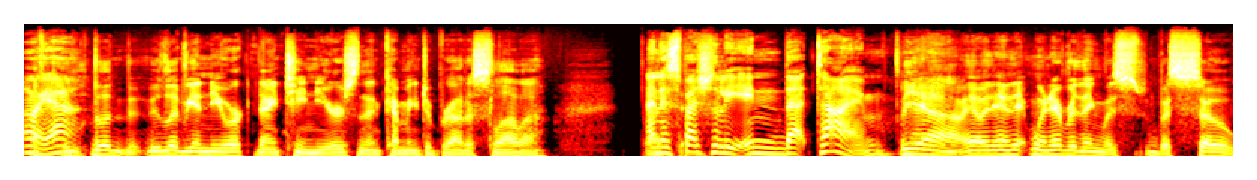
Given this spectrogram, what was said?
Oh, yeah. living in New York 19 years and then coming to Bratislava, and especially in that time. Yeah, and it, when everything was was so.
